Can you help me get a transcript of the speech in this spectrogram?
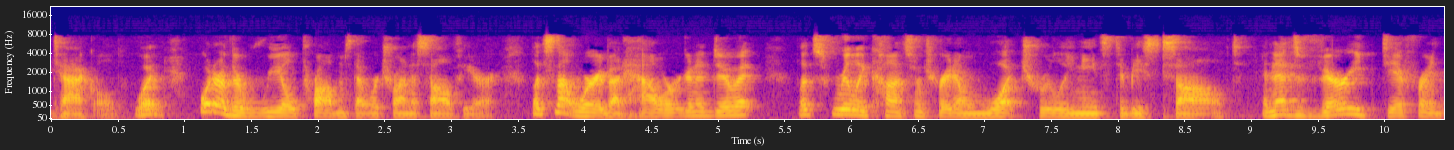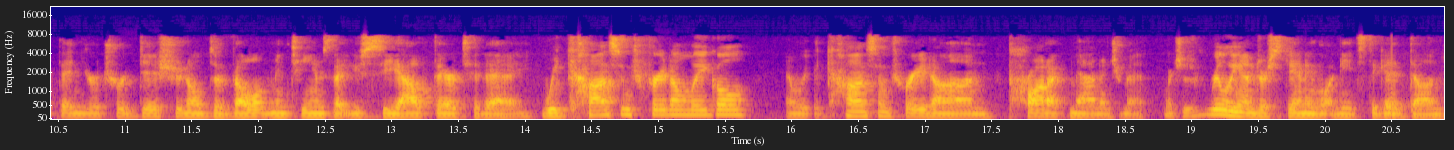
tackled. What what are the real problems that we're trying to solve here? Let's not worry about how we're going to do it. Let's really concentrate on what truly needs to be solved. And that's very different than your traditional development teams that you see out there today. We concentrate on legal and we concentrate on product management, which is really understanding what needs to get done.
